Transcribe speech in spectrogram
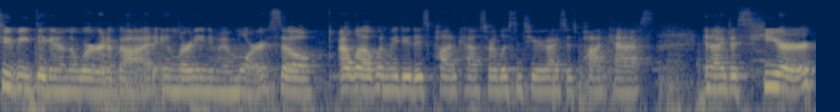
to be digging in the Word of God and learning even more. So I love when we do these podcasts or listen to your guys' podcasts, and I just hear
